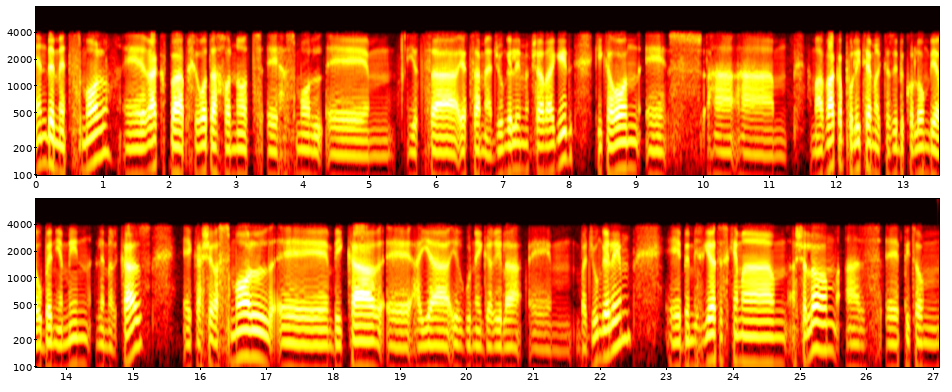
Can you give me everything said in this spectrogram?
אין באמת שמאל, רק בבחירות האחרונות השמאל יצא, יצא מהג'ונגלים, אפשר להגיד. כעיקרון, המאבק הפוליטי המרכזי בקולומביה הוא בין ימין למרכז. כאשר השמאל בעיקר היה ארגוני גרילה בג'ונגלים. במסגרת הסכם השלום, אז פתאום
